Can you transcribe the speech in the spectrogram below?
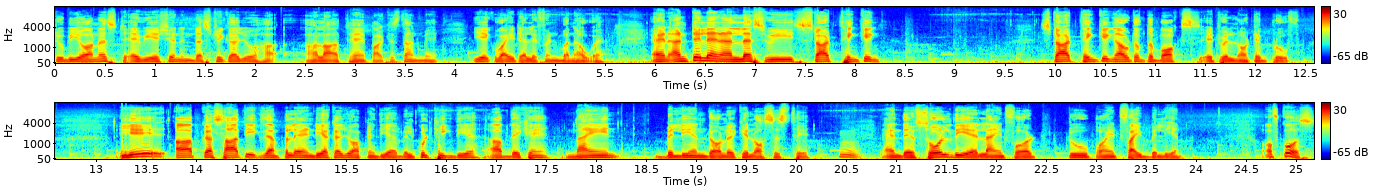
To be honest aviation industry का जो हालात हैं पाकिस्तान में ये एक वाइट एलिफेंट बना हुआ है। And until and unless we start thinking start thinking out of the box it will not improve ये आपका साथ ही एग्ज़ाम्पल है इंडिया का जो आपने दिया बिल्कुल ठीक दिया आप देखें नाइन बिलियन डॉलर के लॉसेस थे। And they sold the airline for 2.5 billion of course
